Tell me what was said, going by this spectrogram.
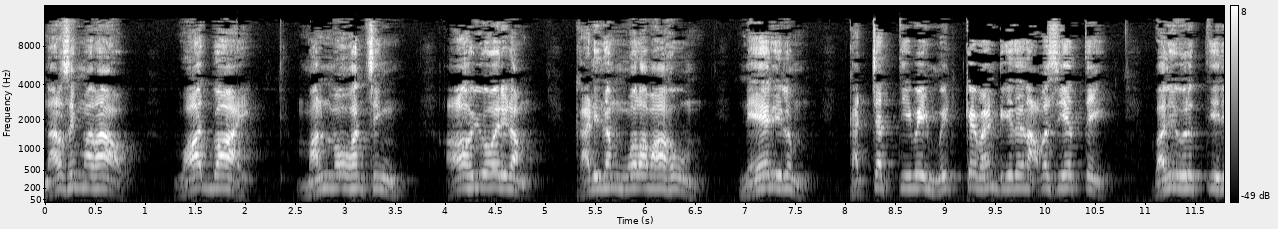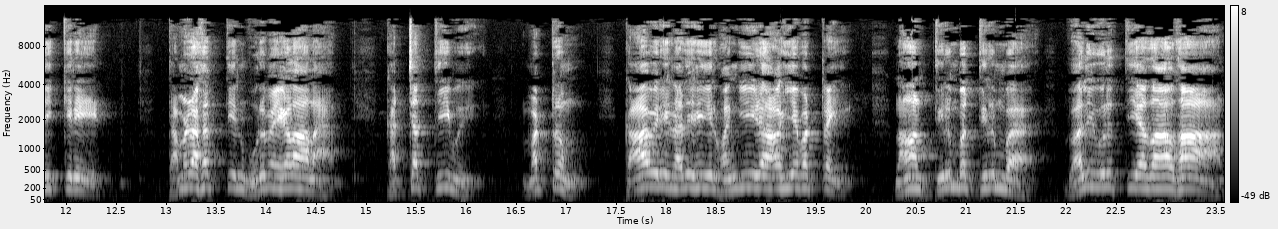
நரசிம்மராவ் வாஜ்பாய் மன்மோகன் சிங் ஆகியோரிடம் கடிதம் மூலமாகவும் நேரிலும் கச்சத்தீவை மீட்க வேண்டியதன் அவசியத்தை வலியுறுத்தி இருக்கிறேன் தமிழகத்தின் உரிமைகளான கச்சத்தீவு மற்றும் காவிரி நதிநீர் பங்கீடு ஆகியவற்றை நான் திரும்ப திரும்ப வலியுறுத்தியதால்தான்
